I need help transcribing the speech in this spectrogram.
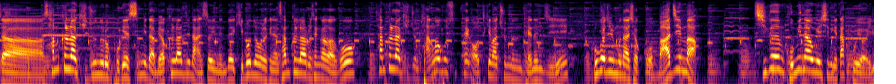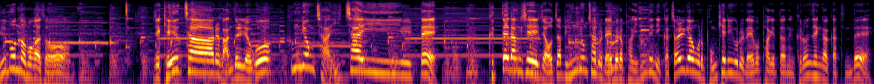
자, 3클라 기준으로 보겠습니다. 몇 클라인지는 안 써 있는데 기본적으로 그냥 3클라로 생각하고 3클라 기준 방어구 스펙 어떻게 맞추면 되는지 그거 질문하셨고 마지막 지금 고민하고 계시는 게 딱 보여. 일본 넘어가서 이제 계획차를 만들려고 흑룡차 2차일 때 그때 당시에 이제 어차피 흑룡차로 레벨업하기 힘드니까 쩔경으로 본 캐릭으로 레벨업하겠다는 그런 생각 같은데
